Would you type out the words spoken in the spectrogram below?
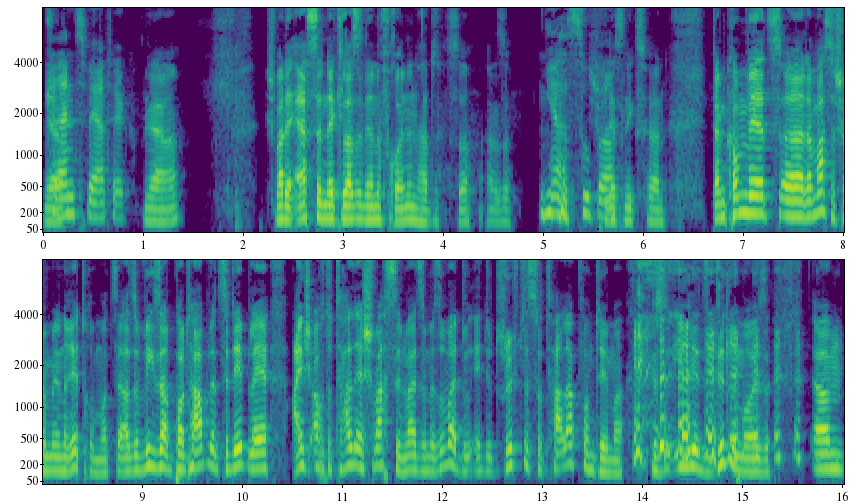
Grenzwertig. Ja. Ich war der Erste in der Klasse, der eine Freundin hatte. So, also. Ja, Ich will super. jetzt nichts hören. Dann kommen wir jetzt, äh, dann war's das schon mit den Retro-Mods. Also wie gesagt, portable CD-Player, eigentlich auch total der Schwachsinn, weil sind wir so weit, du, ey, du driftest total ab vom Thema. Das ist irgendwie jetzt Dittelmäuse. ähm,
